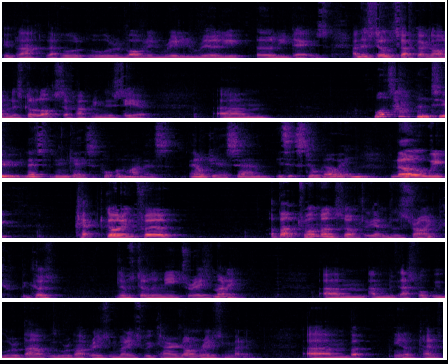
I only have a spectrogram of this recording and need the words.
people like that who, who were involved in really, really early days. And there's still stuff going on. There's got a lot of stuff happening this year. Um, What's happened to Lesbian and Gay Support the Miners, LGSM? Is it still going? No, we kept going for about 12 months after the end of the strike because there was still a need to raise money. Um, and that's what we were about. We were about raising money, so we carried on raising money. Um, but, you know, kind of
